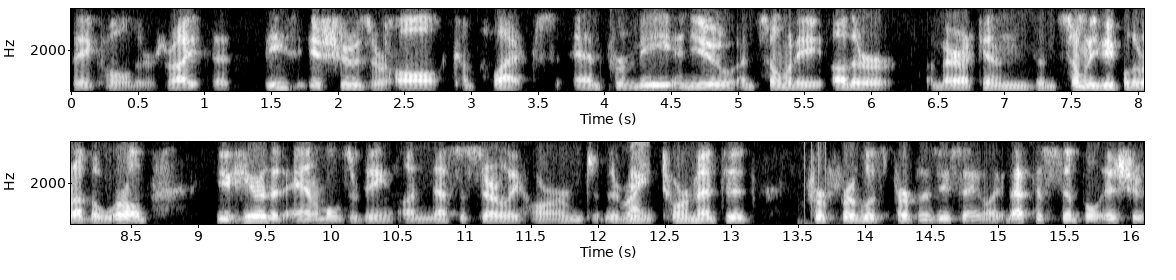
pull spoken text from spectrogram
stakeholders, right? That these issues are all complex. And for me and you and so many other Americans and so many people around the world, you hear that animals are being unnecessarily harmed, they're right. being tormented for frivolous purposes. You say, like, that's a simple issue.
